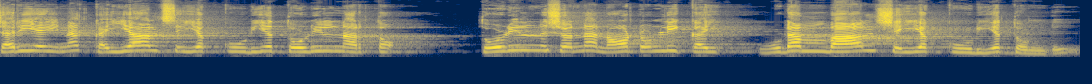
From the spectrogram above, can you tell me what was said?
ஷரியைனா கையால் செய்யக்கூடிய தொழில்னு அர்த்தம். தொழில்னு சொன்னால் நாட் ஓன்லி கை உடம்பால் செய்யக்கூடிய தொண்டு.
